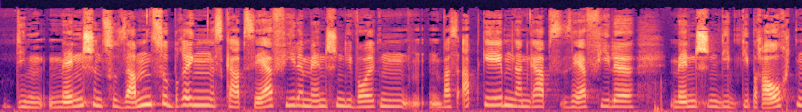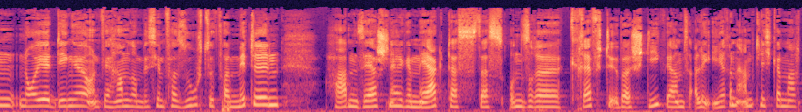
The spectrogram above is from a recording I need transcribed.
die Menschen zusammenzubringen. Es gab sehr viele Menschen, die wollten was abgeben. Dann gab es sehr viele Menschen, die, die brauchten neue Dinge. Und wir haben so ein bisschen versucht zu vermitteln, haben sehr schnell gemerkt, dass das unsere Kräfte überstieg. Wir haben es alle ehrenamtlich gemacht,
